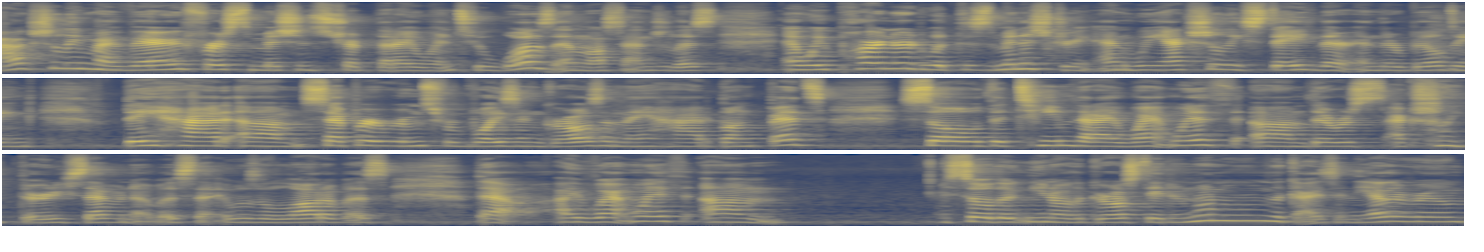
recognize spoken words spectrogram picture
actually my very first missions trip that I went to was in Los Angeles and we partnered with this ministry and we actually stayed there in their building. They had um, separate rooms for boys and girls and they had bunk beds. So the team that I went with, um, there was actually 37 of us. That it was a lot of us that I went with. Um, so the you know the girls stayed in one room the guys in the other room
